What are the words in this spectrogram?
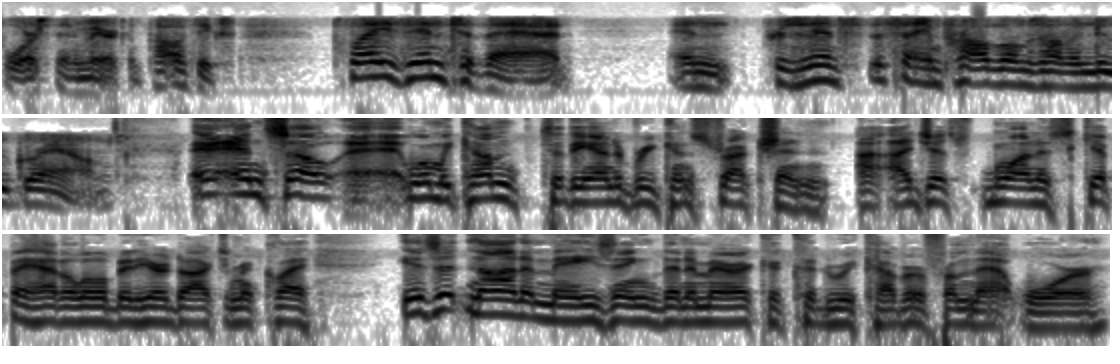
force in American politics, plays into that and presents the same problems on a new ground. And so, uh, when we come to the end of Reconstruction, I, I just want to skip ahead a little bit here, Dr. McClay. Is it not amazing that America could recover from that war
